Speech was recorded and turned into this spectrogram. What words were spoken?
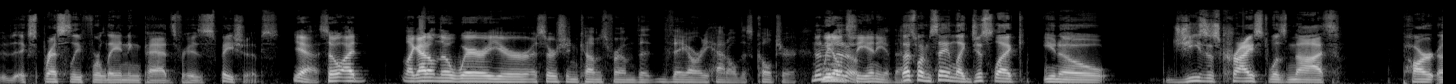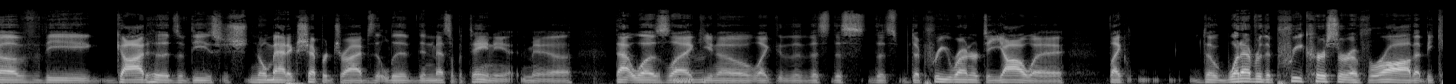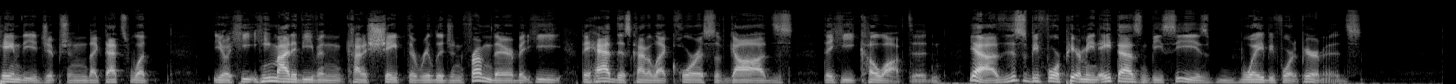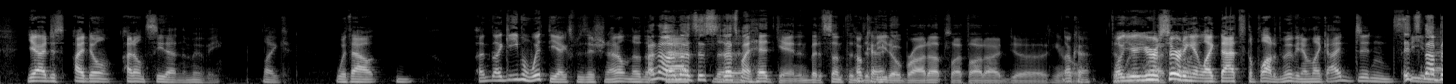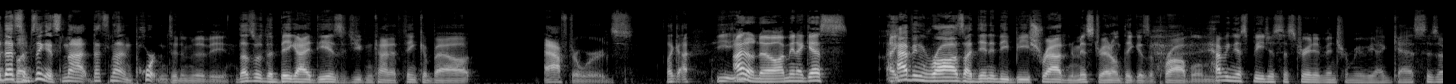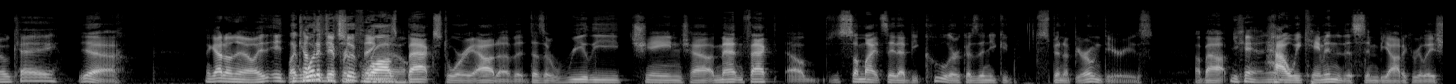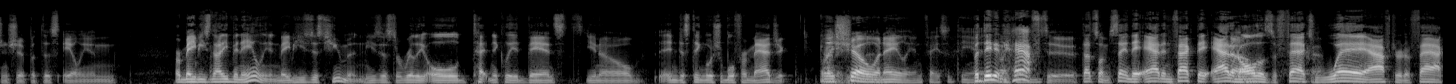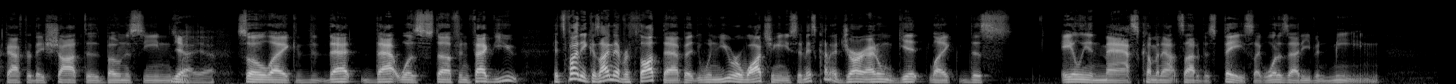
expressly for landing pads for his spaceships. yeah. So I like I don't know where your assertion comes from that they already had all this culture. No, we no, no, don't no. see any of that. That's what I'm saying. Like, just like you know, Jesus Christ was not part of the godhoods of these sh- nomadic shepherd tribes that lived in Mesopotamia. That was like Mm-hmm. you know, like the, this this this the pre-runner to Yahweh, like the whatever the precursor of Ra that became the Egyptian. Like that's what you know he he might have even kind of shaped the religion from there but he they had this kind of like chorus of gods that he co-opted yeah this is before i mean 8000 bc is way before the pyramids Yeah, I just I don't I don't see that in the movie. Like without like even with the exposition, I don't know that. i know that's, that's, the- that's my head canon but it's something Okay. devito brought up so i thought i'd uh, you know Okay. Well, you're you're asserting it like that's the plot of the movie. And I'm like, I didn't see it's not that, but that's something it's not that's not important to the movie those are the big ideas that you can kind of think about afterwards like i, you- I don't know. I mean, I guess I, having ra's identity be shrouded in mystery i don't think is a problem having this be just a straight adventure movie, I guess, is okay. yeah Like I don't know. It, it Like, what if you took thing, Ra's though. backstory out of it? Does it really change how? Matt, in fact, uh, some might say that'd be cooler because then you could spin up your own theories about You can, yeah. how we came into this symbiotic relationship with this alien, or maybe he's not even alien. Maybe he's just human. He's just a really old, technically advanced, you know, indistinguishable from magic. Well, they show human. an alien face at the end, But they didn't like, have um, to. That's what I'm saying. They add, in fact, they added Oh, all those effects way after the fact, after they shot the bonus scenes. Yeah, with- yeah. So like th- that that was stuff. In fact, you. It's funny because I never thought that, but when you were watching it, you said it's kind of jarring. I don't get like this alien mask coming outside of his face. Like, what does that even mean?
